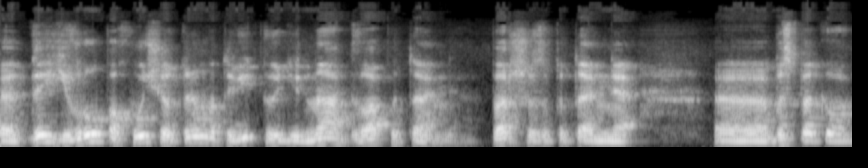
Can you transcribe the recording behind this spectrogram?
е, де Європа хоче отримати відповіді на два питання. Перше запитання е, безпекове,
